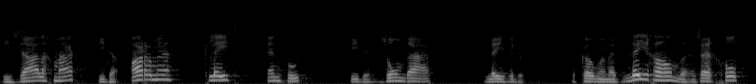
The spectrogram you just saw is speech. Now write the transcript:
die zalig maakt, die de arme kleedt en voedt, die de zondaar leven doet. We komen met lege handen en zeggen, God,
